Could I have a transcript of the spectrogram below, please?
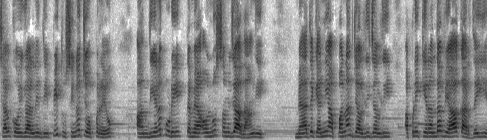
ਚੱਲ ਕੋਈ ਗੱਲ ਨਹੀਂ ਦੀਪੀ ਤੁਸੀਂ ਨਾ ਚੁੱਪ ਰਹੋ। ਆਂਦੀ ਹੈ ਨਾ ਕੁੜੀ ਤੇ ਮੈਂ ਉਹਨੂੰ ਸਮਝਾ ਦਾਂਗੀ। ਮੈਂ ਤੇ ਕਹਿੰਨੀ ਆਪਾਂ ਨਾ ਜਲਦੀ ਜਲਦੀ ਆਪਣੀ ਕਿਰਨ ਦਾ ਵਿਆਹ ਕਰ ਦਈਏ।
